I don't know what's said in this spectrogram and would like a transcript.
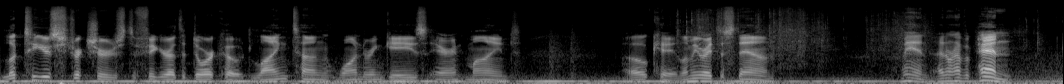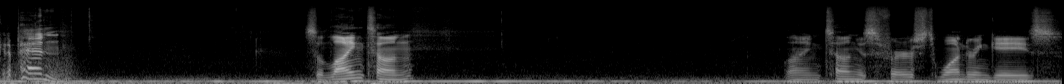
Look to your strictures to figure out the door code. Lying tongue, wandering gaze, errant mind. Okay, let me write this down. Man, I don't have a pen. Get a pen! So, lying tongue. Lying tongue is first, wandering gaze.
